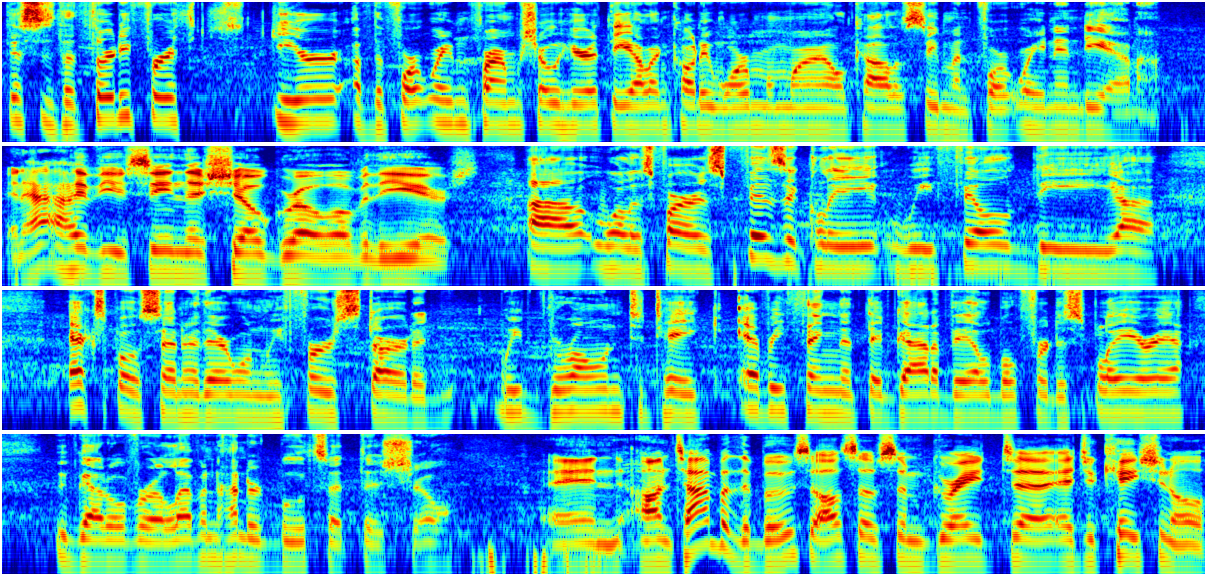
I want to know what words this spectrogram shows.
This is the 31st year of the Fort Wayne Farm Show here at the Allen County War Memorial Coliseum in Fort Wayne, Indiana. And how have you seen this show grow over the years? Uh, well, as far as physically, we filled the uh, expo center there when we first started. We've grown to take everything that they've got available for display area. We've got over 1,100 booths at this show. And on top of the booths, also some great uh, educational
